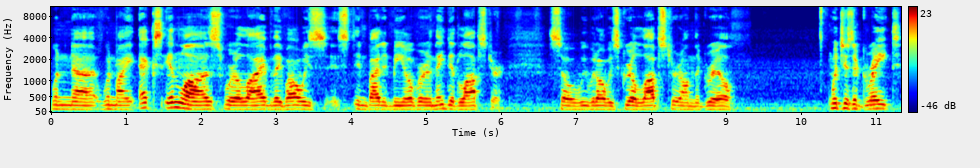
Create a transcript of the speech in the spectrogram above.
When uh, when my ex in laws were alive, they've always invited me over, and they did lobster. So we would always grill lobster on the grill, which is a great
